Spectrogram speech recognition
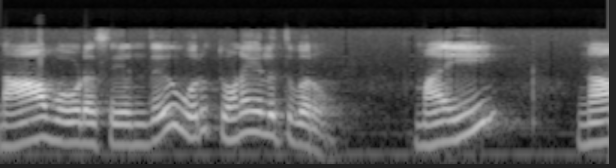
நாவோட சேர்ந்து ஒரு துணை எழுத்து வரும். மை நா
